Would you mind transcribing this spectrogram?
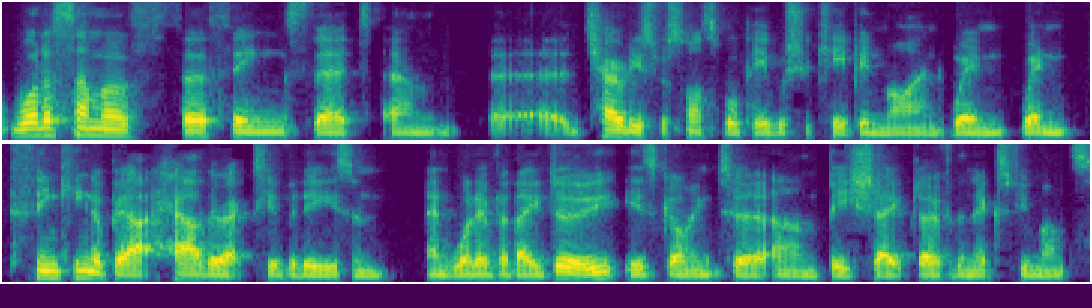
what are some of the things that um, uh, charities responsible people should keep in mind when when thinking about how their activities and and whatever they do is going to um, be shaped over the next few months?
